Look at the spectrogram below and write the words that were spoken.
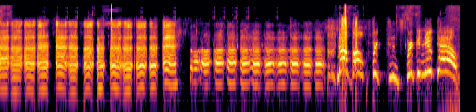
uh, uh, uh, uh, uh, uh, uh, uh, uh, uh, uh. Uh, uh, uh, uh, uh, uh, uh, uh, uh, uh. No, vote freaking freaking Nuketown!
